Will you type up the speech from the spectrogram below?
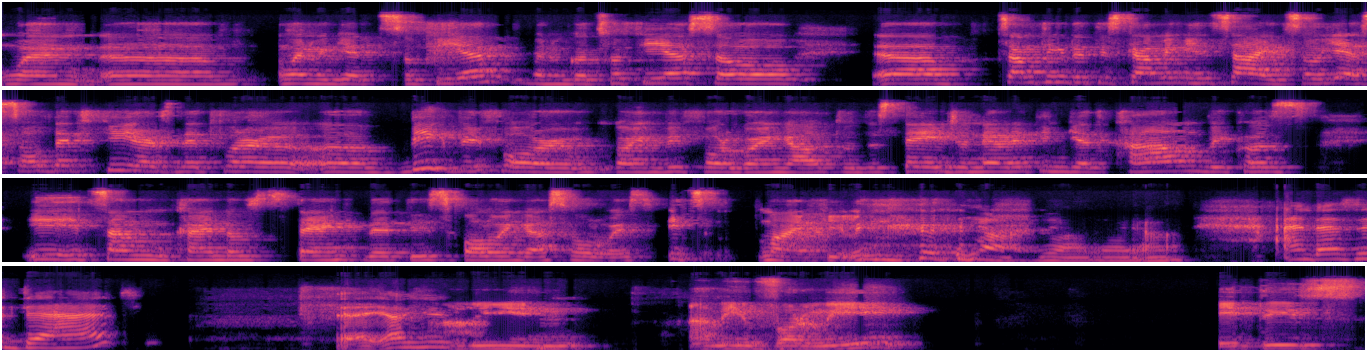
when uh, when we get Sophia, when we got Sophia. So uh, something that is coming inside. So yes, all that fears that were uh, big before going before going out to the stage and everything get calm because it's some kind of strength that is following us always. It's my feeling. yeah, yeah, yeah, yeah. And as a dad, uh, are you? I mean, I mean, for me, it is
